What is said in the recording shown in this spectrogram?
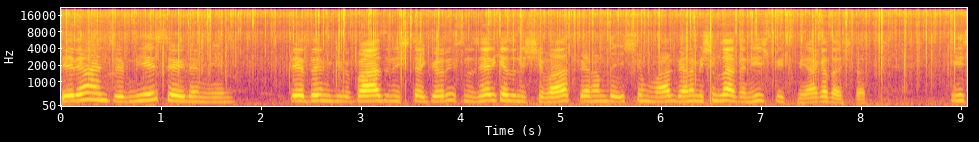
Perihan'cığım niye söylemeyeyim? Dediğim gibi bazen işte görüyorsunuz herkesin işi var. Benim de işim var. Benim işim zaten hiç bitmiyor arkadaşlar. Hiç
